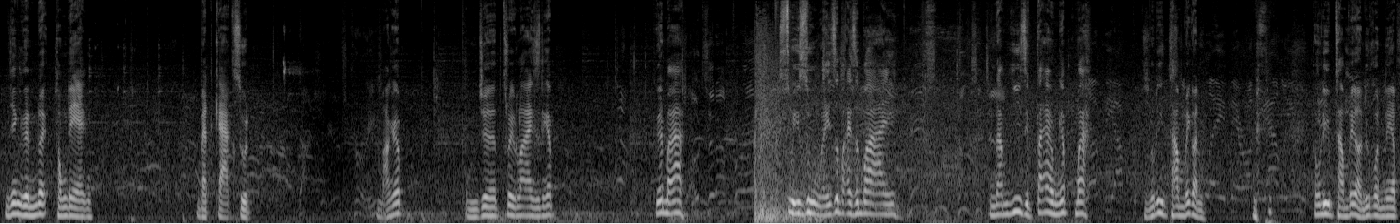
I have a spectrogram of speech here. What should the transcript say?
ไม่ใช่เงินด้วยทองแดง แบตกากสุดมาครับ ผมเจอเทรลไลน์นะครับ เพื่อนมา สวยสวยสบายสบายนำ20 แต้มครับมาผมต้องรีบทำไว้ก่อน ต้องรีบทำไว้ก่อนทุกคนนะครับ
